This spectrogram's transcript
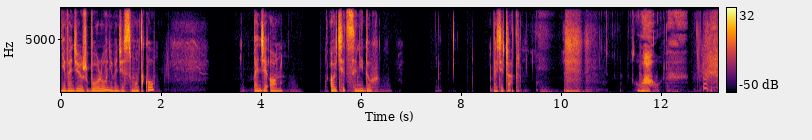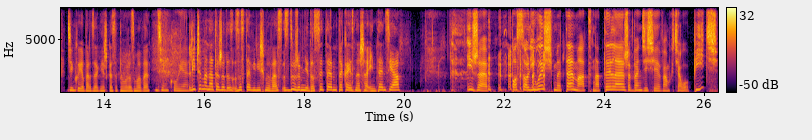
nie będzie już bólu, nie będzie smutku, będzie On. Ojciec, Syn i Duch. Będzie czat. Wow. Dziękuję bardzo, Agnieszka, za tę rozmowę. Dziękuję. Liczymy na to, że do- zostawiliśmy Was z dużym niedosytem. Taka jest nasza intencja. I że posoliłyśmy temat na tyle, że będzie się wam chciało pić,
